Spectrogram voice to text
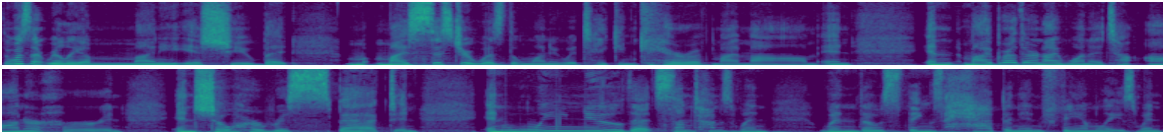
there wasn't really a money issue, but m- my sister was the one who had taken care of my mom. And, and my brother and I wanted to honor her and, and show her respect. And, and we knew that sometimes when, when those things happen in families, when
